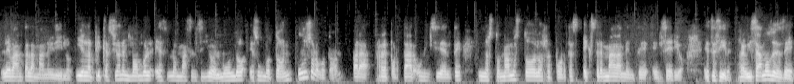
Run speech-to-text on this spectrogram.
levanta la mano y dilo. Y en la aplicación en Bumble es lo más sencillo del mundo, es un botón, un solo botón para reportar un incidente y nos tomamos todos los reportes extremadamente en serio. Es decir, revisamos desde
